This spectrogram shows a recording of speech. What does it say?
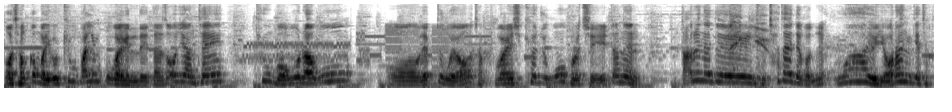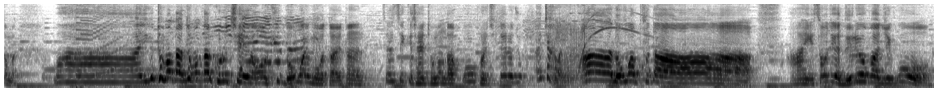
어 잠깐만 이거 큐브 빨리 먹고 가야겠는데. 일단 서지한테 큐브 먹으라고 어 냅두고요. 자 부활 시켜주고 그렇지. 일단은 다른 애들 좀 찾아야 되거든요. 와 여기 11개 잠깐만. 와 이거 도망가 도망가. 그렇지. 어 너무 많이 먹었다. 일단 센스있게 잘 도망갔고 그렇지. 때려주고. 아 잠깐만. 아 너무 아프다. 아 이게 서지가 느려가지고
